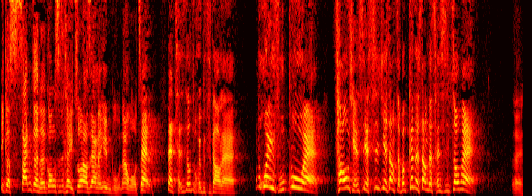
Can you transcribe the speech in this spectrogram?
一个三个人的公司可以做到这样的运补，那我在但陈时中怎么会不知道呢？卫福部哎，超前世界，世界上怎么跟得上的陈时中哎？对，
